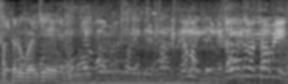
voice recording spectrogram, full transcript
ખેડૂભાઈ છે. ચૌદસો છવ્વીસ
